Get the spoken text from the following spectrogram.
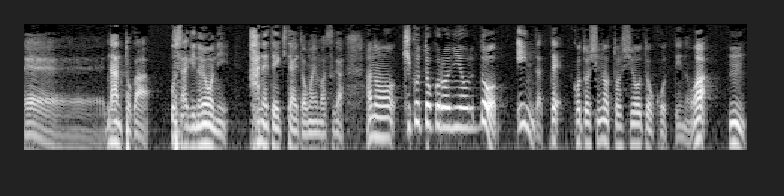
えー、なんとかうさぎのように跳ねていきたいと思いますが、あの、聞くところによると、いいんだって、今年の年男っていうのは、うん。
